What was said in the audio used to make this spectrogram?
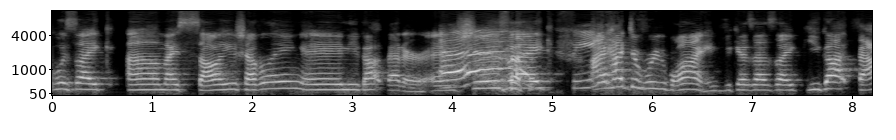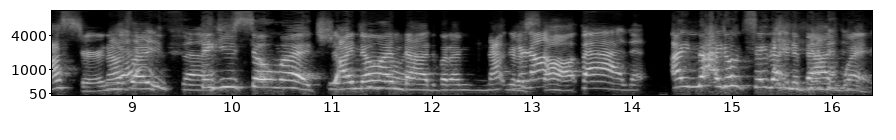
was like, um, I saw you shoveling and you got better. And she was Ah. like, See? I had to rewind because I was like, you got faster. And I was like, thank you so much. Yeah, I know I'm going. bad, but I'm not going to You're not stop. bad. I know I don't say that in a bad way.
